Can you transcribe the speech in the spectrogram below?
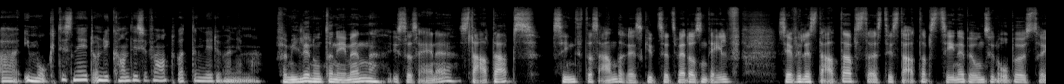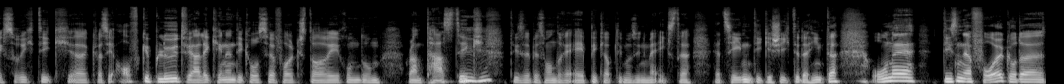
äh, ich mag das nicht und ich kann diese Verantwortung nicht übernehmen. Familienunternehmen ist das eine, Startups sind das andere. Es gibt seit 2011 sehr viele Startups, da ist die Startup-Szene bei uns in Oberösterreich so richtig äh, quasi aufgeblüht. Wir alle kennen die große Erfolgsstory rund um Runtastic, mhm. diese besondere App, ich glaube, die muss ich nicht mehr extra erzählen, die Geschichte dahinter. Ohne diesen Erfolg oder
